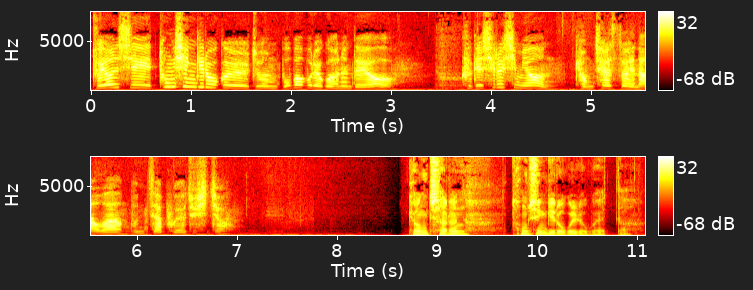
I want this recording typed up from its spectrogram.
두현 씨 통신 기록을 좀 뽑아보려고 하는데요. 그게 싫으시면 경찰서에 나와 문자 보여주시죠. 경찰은 통신 기록을 요구했다.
